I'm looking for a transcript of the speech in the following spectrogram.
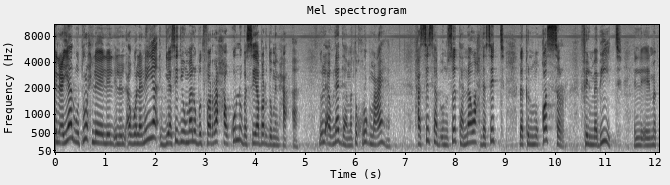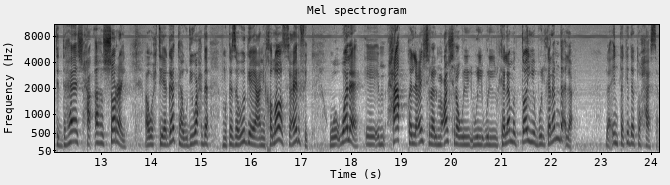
العيال وتروح للأولانية يا سيدي وماله بتفرحها وكله بس هي برضو من حقها. دول أولادها ما تخرج معاها. حسسها بأنوثتها إنها واحدة ست لكن مقصر في المبيت اللي ما بتديهاش حقها الشرعي أو احتياجاتها ودي واحدة متزوجة يعني خلاص عرفت. ولا إيه، حق العشرة المعاشرة وال- وال- والكلام الطيب والكلام ده لا. لا أنت كده تحاسب.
